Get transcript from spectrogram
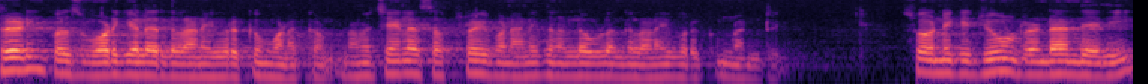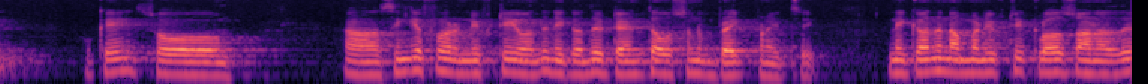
ட்ரேடிங் பல்ஸ் வாடிக்கையாளர்கள் அனைவருக்கும் வணக்கம். நம்ம சேனலை சப்ஸ்கிரைப் பண்ண அனைத்து நல்ல உள்ளங்கள் அனைவருக்கும் நன்றி. ஸோ இன்றைக்கி ஜூன் ரெண்டாம் தேதி ஓகே ஸோ சிங்கப்பூர் நிஃப்டி வந்து இன்றைக்கி வந்து டென் தௌசண்ட் பிரேக் பண்ணிடுச்சு. இன்றைக்கி வந்து நம்ம நிஃப்டி க்ளோஸ் ஆனது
